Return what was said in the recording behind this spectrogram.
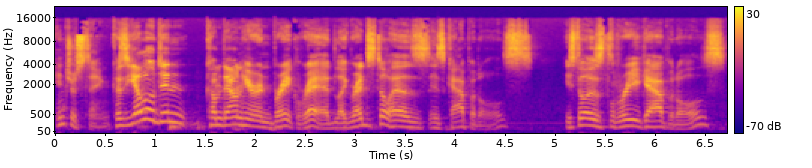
Interesting. Because yellow didn't come down here and break red. Like, red still has his capitals. He still has three capitals.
